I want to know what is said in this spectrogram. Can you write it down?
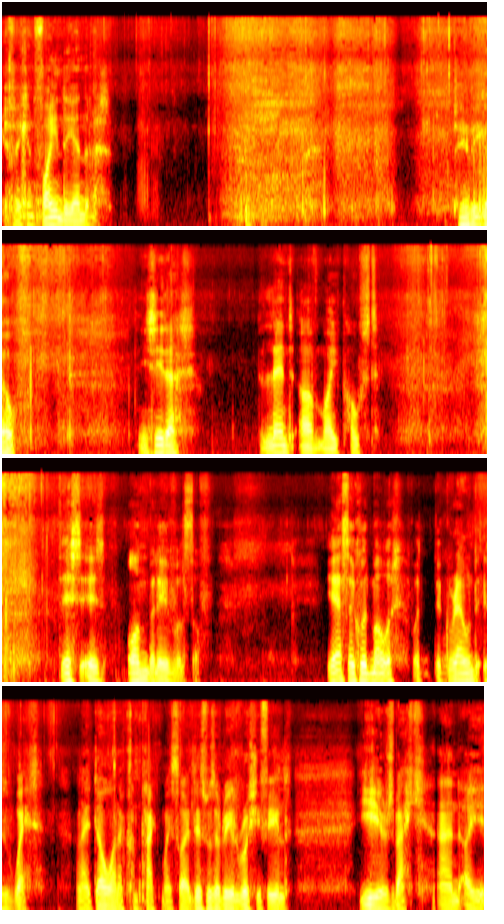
If I can find the end of it. There we go. You see that? The length of my post. This is unbelievable stuff. Yes, I could mow it, but the ground is wet and I don't want to compact my soil. This was a real rushy field years back and I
